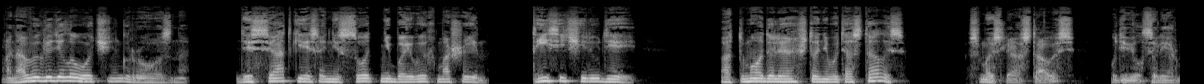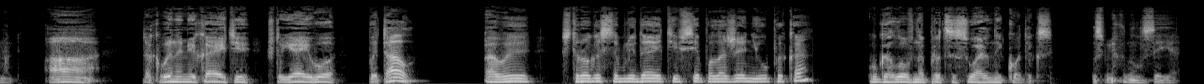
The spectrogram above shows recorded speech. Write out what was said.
Она выглядела очень грозно. Десятки, если не сотни боевых машин, тысячи людей. От модуля что-нибудь осталось? «В смысле осталось?» — удивился Лермонт. «А, так вы намекаете, что я его пытал?» «А вы строго соблюдаете все положения УПК?» «Уголовно-процессуальный кодекс», — усмехнулся я.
